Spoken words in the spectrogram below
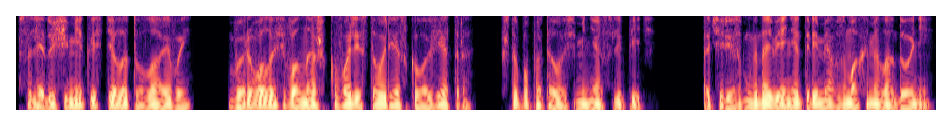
В следующий миг из тела Тулаевой вырвалась волна шквалистого резкого ветра, что попыталась меня ослепить. А через мгновение тремя взмахами ладони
